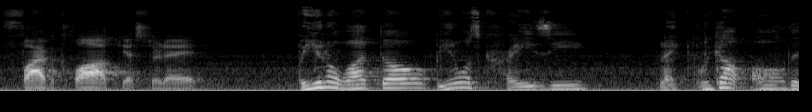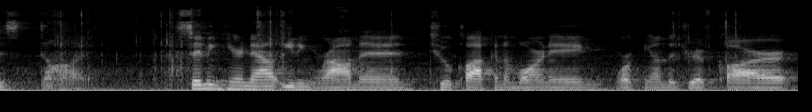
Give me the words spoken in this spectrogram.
five o'clock yesterday. But you know what though? But you know what's crazy? Like we got all this done. Sitting here now eating ramen, two o'clock in the morning, working on the drift car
